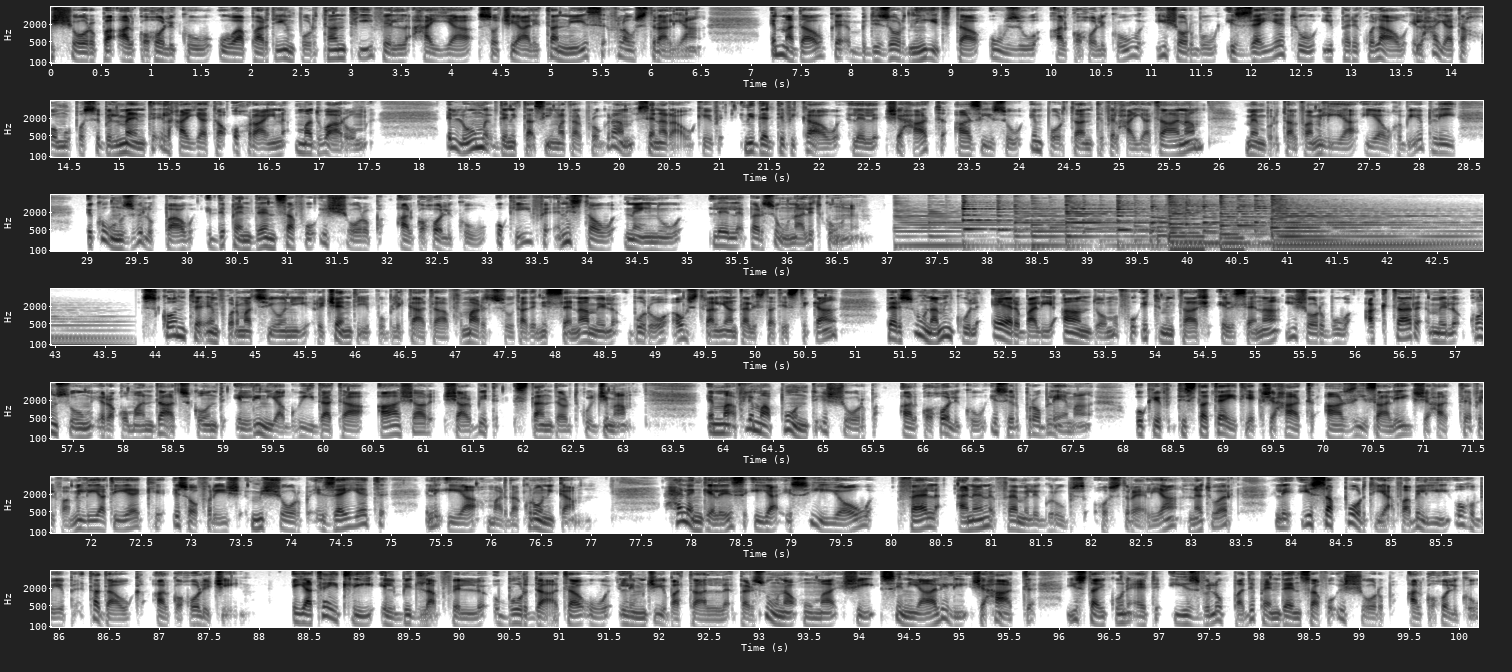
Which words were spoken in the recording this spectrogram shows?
Ix-xorb alkoħoliku huwa parti importanti fil-ħajja soċjali tan-nies fl-Awstralja. Imma dawk b'diżordnijiet ta' użu alkoħoliku jixorbu iżżejjed u jipperikulaw il-ħajja tagħhom u possibilment il-ħajja ta' oħrajn madwarhom. Illum f'din it-taqsima tal-programm se naraw kif nidentifikaw lil xi ħadd għażiż u importanti fil-ħajja tagħna, membru tal-familja jew ħbieb li jkunu żviluppaw dipendenza fuq ix-xorb alkoħoliku u kif nistgħu ngħinu lil persuna li tkun. Skont informazzjoni riċenti ppubblikata f'Marzu ta' din is-sena mill-Buro Awstraljan tal-Istatistika, persuna minn kull erba' li għandhom fuq it-tmintax il sena jixorbu aktar mill-konsum irrakkomandat skont il-linja gwida ta' għaxar xarbiet standard kull ġimgħa. Imma f'liema punt ix-xorb alkoħoliku jsir problema u kif tista' tgħid jekk xi ħadd għażiż għalik, xi ħadd fil-familja tiegħek isofrix mix-xorb żejjed li hija marda kronika. Helen Gillis hija s-CEO f'Al Anon Family Groups Australia, network li jissapportja fabilji u ħbieb ta' dawk alkoħoliċi. Hija tgħid li l-bidla fil-burdata u l-imġiba tal-persuna huma xi sinjali li xi ħadd jista' jkun qed jiżviluppa dipendenza fuq ix-xorb alkoħoliku.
